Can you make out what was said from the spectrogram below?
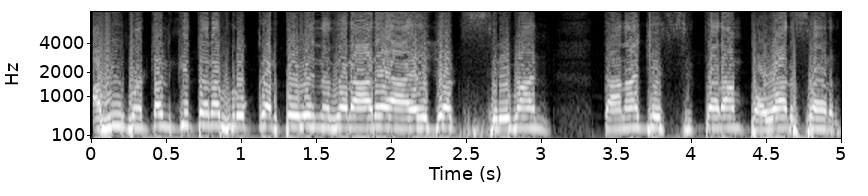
अभी बटन की तरफ़ रुख करते हुए नज़र आ रहे हैं आयोजक श्रीमान तानाजी सीताराम पवार सर।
